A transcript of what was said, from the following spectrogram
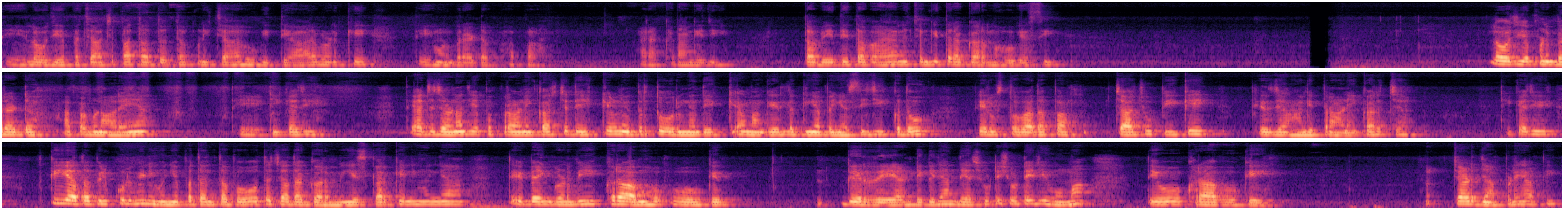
ਤੇ ਲਓ ਜੀ, ਆਪਾਂ ਚਾਹ ਚ ਪਾਤਾ, ਦੁੱਧ ਆਪਣੀ ਚਾਹ ਹੋ ਗਈ ਤਿਆਰ ਬਣ ਕੇ ਤੇ ਹੁਣ ਬ੍ਰੈਡ ਆਪਾਂ ਰੱਖ ਦਾਂਗੇ ਜੀ। ਤਵੇ ਤੇ ਤਵਾ ਐਨ ਚੰਗੀ ਤਰ੍ਹਾਂ ਗਰਮ ਹੋ ਗਿਆ ਸੀ। ਲਓ ਜੀ, ਆਪਣੇ ਬ੍ਰੈਡ ਆਪਾਂ ਬਣਾ ਰਹੇ ਆ ਤੇ ਠੀਕ ਹੈ ਜੀ। ਤੇ ਅੱਜ ਜਾਣਾ ਜੀ ਆਪਾਂ ਪੁਰਾਣੇ ਘਰ ਚ ਦੇਖ ਕੇ, ਹੁਣ ਉਧਰ ਤੋਰੀਆਂ ਦੇਖ ਕੇ ਆਵਾਂਗੇ, ਲੱਗੀਆਂ ਪਈਆਂ ਸੀ ਜੀ ਇੱਕ ਦੋ। ਫਿਰ ਉਸ ਤੋਂ ਬਾਅਦ ਆਪਾਂ ਚਾਹ ਚੂ ਪੀ ਕੇ ਫਿਰ ਜਾਵਾਂਗੇ ਪੁਰਾਣੇ ਘਰ ਚ। ਠੀਕ ਹੈ ਜੀ। ਘੀਆ ਤਾਂ ਬਿਲਕੁਲ ਵੀ ਨਹੀਂ ਹੋਈਆਂ। ਪਤਾ ਤਾਂ ਬਹੁਤ ਜ਼ਿਆਦਾ ਗਰਮੀ ਇਸ ਕਰਕੇ ਨਹੀਂ ਹੋਈਆਂ। ਤੇ ਬੈਂਗਣ ਵੀ ਖਰਾਬ ਹੋ ਹੋ ਕੇ ਗਿਰ ਰਹੇ ਆ, ਡਿੱਗ ਜਾਂਦੇ ਆ। ਛੋਟੇ ਛੋਟੇ ਜਿਹੇ ਹੋਵਾਂ ਤੇ ਉਹ ਖਰਾਬ ਹੋ ਕੇ ਚੜ ਜਾ ਆਪਣੇ ਆਪ ਹੀ।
